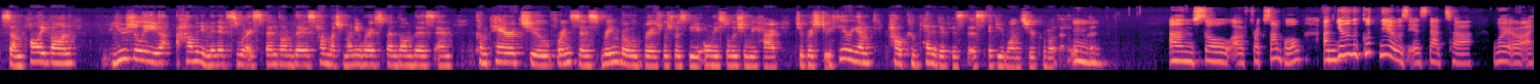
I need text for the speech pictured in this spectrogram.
some Polygon? Usually, how many minutes would I spend on this? How much money would I spend on this? And compared to, for instance, Rainbow Bridge, which was the only solution we had to bridge to Ethereum, how competitive is this? If you want to promote that a little mm. bit. And so, uh, for example, and you know, the good news is that uh, where uh, I,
